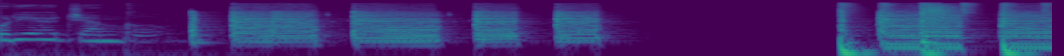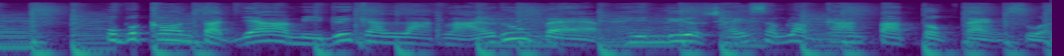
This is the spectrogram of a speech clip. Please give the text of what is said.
Audio Jungle อุปกรณ์ตัดหญ้ามีด้วยกันหลากหลายรูปแบบให้เลือกใช้สำหรับการตัดตกแต่งสวน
